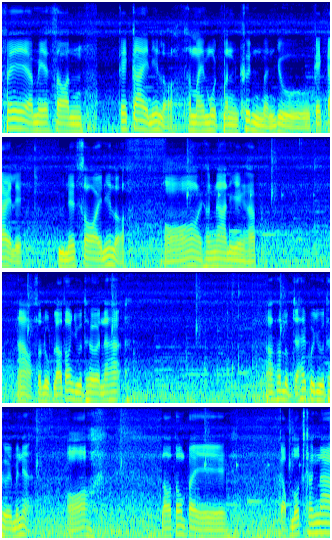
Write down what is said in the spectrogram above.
เฟ่อเมซอนใกล้ๆนี่เหรอทำไมหมุดมันขึ้นเหมือนอยู่ใกล้ๆเลย อยู่ในซอยนี่เหรอ อ๋อ ข้างหน้านี่เองครับ อ้าว สรุปเราต้องยูเทิร์นนะฮะอ้าวสรุปจะให้กูยูเทิร์นไหมเนี่ย อ๋อ เราต้องไปกลับรถข้างหน้า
